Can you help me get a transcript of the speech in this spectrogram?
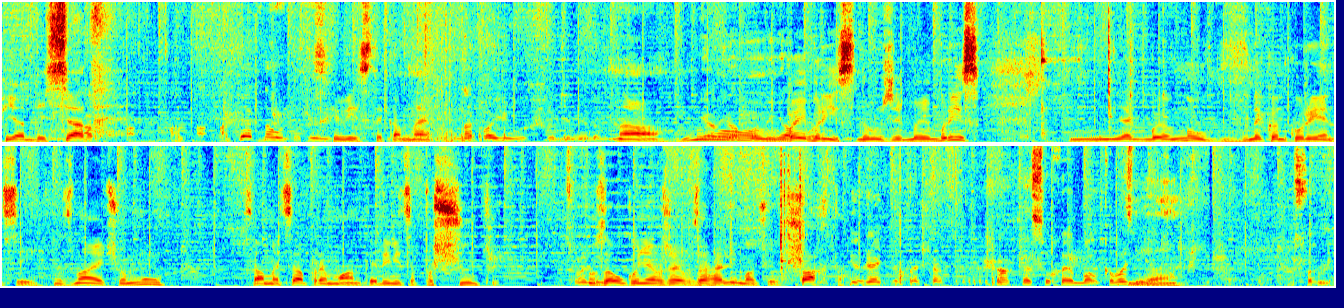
50 Опять на вот з хвістиком. На, на твою, что ты мне дал. а, Я вже ну, поміняв. бейбріз, друзі, бейбріз. м, Якби ну, в неконкуренції. Не знаю чому. Саме ця приманка. Дивіться, по щуки. Ну, за окуня вже взагалі мовчу. Шахта. И глянь, какая шахта. Шахта, сухая балка. Возьми. Да. Оставляй.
